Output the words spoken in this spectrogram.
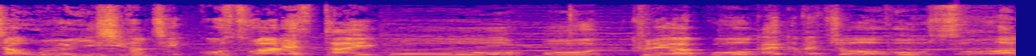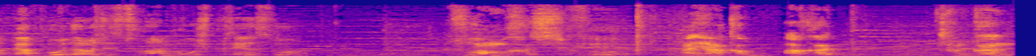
진짜 오늘 이 시즌 찍고 수아레스 다이고 뭐 그래갖고 깔끔했죠. 뭐수 아까 보다 보신 수만 보고 싶으세요 수? 수 한번 가시죠. 수. 아니 아까 아까 잠깐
